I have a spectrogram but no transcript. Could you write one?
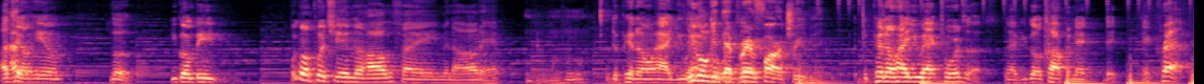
I tell him, look, you're gonna be, we're gonna put you in the Hall of Fame and all that. Mm-hmm. Depending on how you, you act gonna get that Brett. Favre treatment. Depending on how you act towards us. Now, if you go talking that that, that crap,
